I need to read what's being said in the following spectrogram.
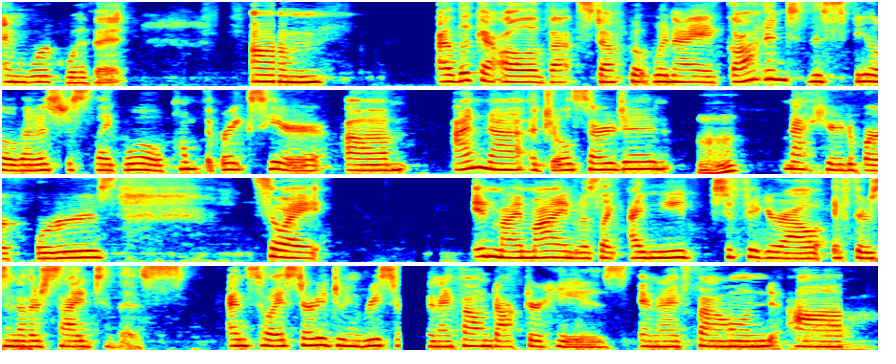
and work with it. Um, I look at all of that stuff, but when I got into this field, I was just like, whoa, pump the brakes here. Um, I'm not a drill sergeant. I'm not here to bark orders. So I, in my mind, was like, I need to figure out if there's another side to this. And so I started doing research and I found Dr. Hayes and I found um,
